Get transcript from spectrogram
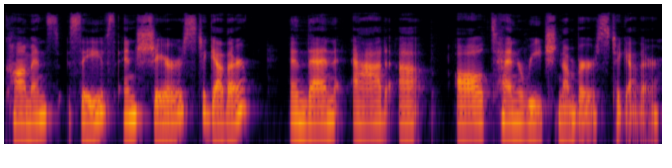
comments, saves, and shares together, and then add up all 10 reach numbers together.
